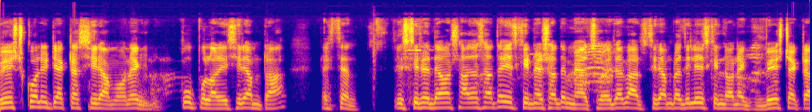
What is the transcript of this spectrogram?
বেস্ট কোয়ালিটি একটা সিরাম অনেক পপুলার এই সিরামটা দেখছেন? স্কিনে দেওয়ার সাথে সাথে স্ক্রিনের সাথে ম্যাচ হয়ে যাবে আর সিরামটা দিলে স্কিনটা অনেক বেস্ট একটা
